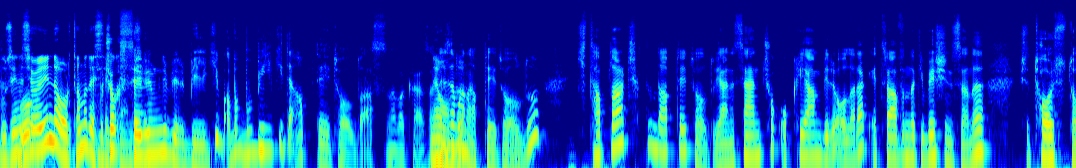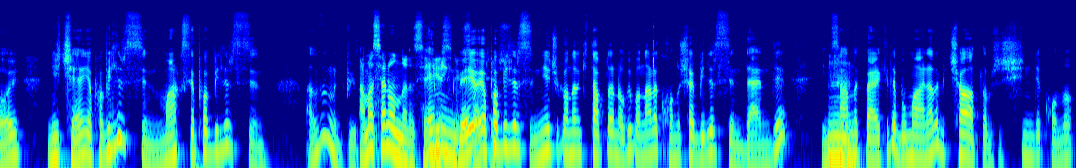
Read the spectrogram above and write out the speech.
Bu senin bu, söylediğin de ortamı destekleyen Bu çok şey. sevimli şey. bir bilgi ama bu bilgi de update oldu aslına bakarsan. Ne, ne oldu? zaman update oldu? kitaplar çıktığında update oldu. Yani sen çok okuyan biri olarak etrafındaki beş insanı işte Tolstoy, Nietzsche yapabilirsin. Marx yapabilirsin. Anladın mı? Ama sen onların seviyesini Hemingway yapabilirsin. Niye? Çünkü onların kitaplarını okuyup onlarla konuşabilirsin dendi. İnsanlık hmm. belki de bu manada bir çağ atlamış. Şimdi konu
